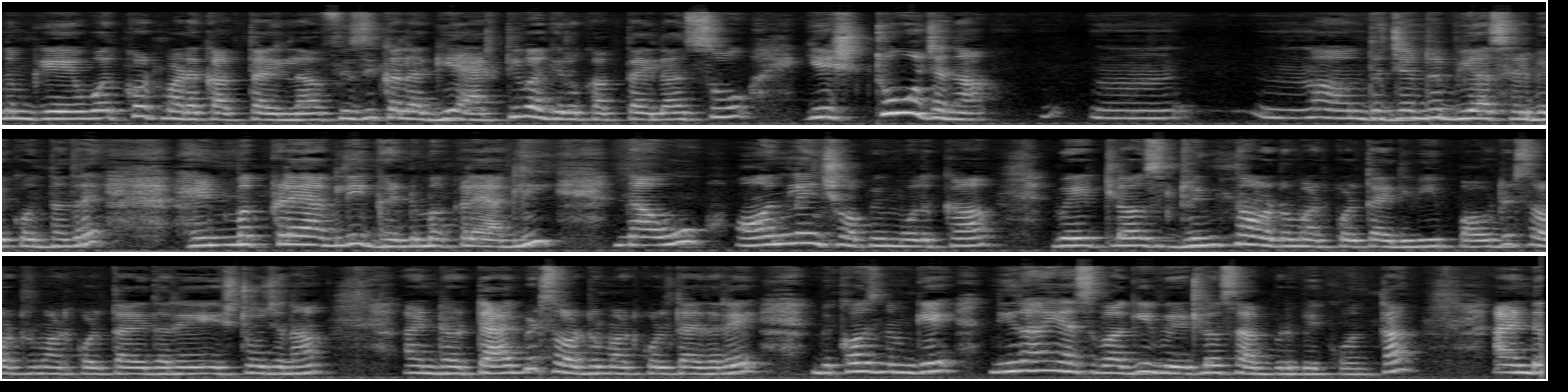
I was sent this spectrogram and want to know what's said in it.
ನಮಗೆ ವರ್ಕೌಟ್ ಮಾಡೋಕ್ಕಾಗ್ತಾ ಇಲ್ಲ ಫಿಸಿಕಲ್ ಆಗಿ ಆ್ಯಕ್ಟಿವ್ ಆಗಿರೋಕ್ಕಾಗ್ತಾ ಇಲ್ಲ. ಸೊ ಎಷ್ಟೋ ಜನ ಒಂದು ಜನರ ಬಿಯಾಸ್ ಹೇಳಬೇಕು ಅಂತಂದರೆ ಹೆಣ್ಮಕ್ಳೇ ಆಗಲಿ, ಗಂಡು ಮಕ್ಕಳೇ ಆಗಲಿ, ನಾವು ಆನ್ಲೈನ್ ಶಾಪಿಂಗ್ ಮೂಲಕ ವೆಯ್ಟ್ ಲಾಸ್ ಡ್ರಿಂಕ್ನ ಆರ್ಡರ್ ಮಾಡ್ಕೊಳ್ತಾ ಇದ್ದೀವಿ. ಪೌಡರ್ಸ್ ಆರ್ಡರ್ ಮಾಡ್ಕೊಳ್ತಾ ಇದ್ದಾರೆ ಎಷ್ಟೋ ಜನ. ಆ್ಯಂಡ್ ಟ್ಯಾಬ್ಲೆಟ್ಸ್ ಆರ್ಡರ್ ಮಾಡ್ಕೊಳ್ತಾ ಇದ್ದಾರೆ. ಬಿಕಾಸ್ ನಮಗೆ ನಿರಾಯಾಸವಾಗಿ ವೆಯ್ಟ್ ಲಾಸ್ ಆಗಿಬಿಡಬೇಕು ಅಂತ. ಆ್ಯಂಡ್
